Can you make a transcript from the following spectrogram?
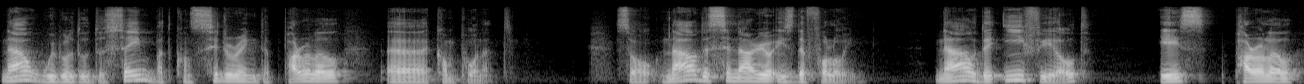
Now we will do the same, but considering the parallel uh, component. So now the scenario is the following. Now the E field is parallel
